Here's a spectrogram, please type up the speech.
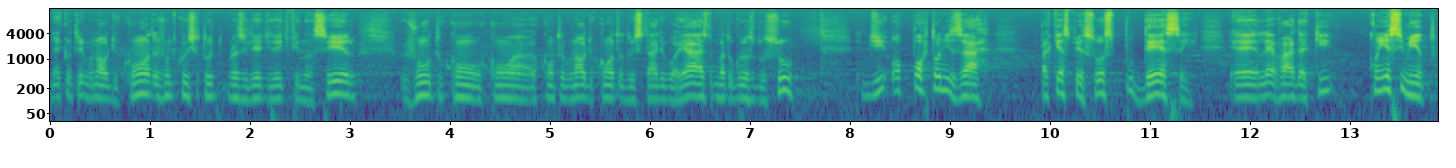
né, que o Tribunal de Contas, junto com o Instituto Brasileiro de Direito Financeiro, junto com, com, a, com o Tribunal de Contas do Estado de Goiás, do Mato Grosso do Sul, de oportunizar para que as pessoas pudessem é, levar daqui conhecimento.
